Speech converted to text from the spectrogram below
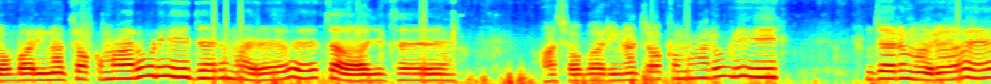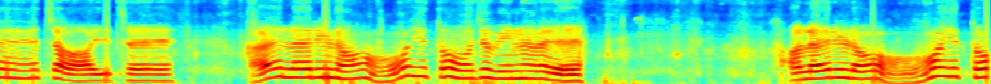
ચોબારીના ચોકમાં રૂડી ઝરમર ચાય છે. આ ચોબારીના ચોકમાં રૂડી ઝરમર ચાય છે. અલરીડો હોય તો જ વિનવે. અલરીડો હોય તો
